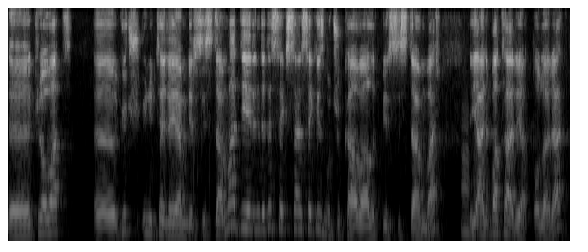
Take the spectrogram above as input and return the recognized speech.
e, kilowatt e, güç üniteleyen bir sistem var. Diğerinde de 88.5 kW'lık bir sistem var. Yani batarya olarak.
